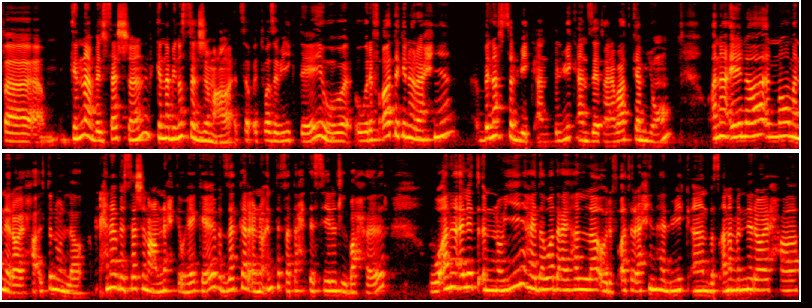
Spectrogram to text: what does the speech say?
فكنا بال session كنا بنص الجمعة it was weekday ورفقاتي كانوا رايحين بنفس ال weekend بال weekend ذاته يعني بعد كم يوم. وأنا قايلة إنه ماني رايحة قلت لهم لا. إحنا بال session عم نحكي وهيك بتذكر إنه أنت فتحت سيرة البحر وأنا قلت إنه يي هيدا وضعي هلأ ورفقاتي رايحين هال weekend بس أنا ماني رايحة.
